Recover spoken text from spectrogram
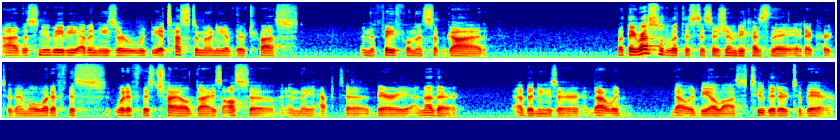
uh, this new baby Ebenezer would be a testimony of their trust in the faithfulness of God. But they wrestled with this decision because they, it occurred to them, well, what if, this, what if this child dies also and they have to bury another Ebenezer? That would, that would be a loss too bitter to bear.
